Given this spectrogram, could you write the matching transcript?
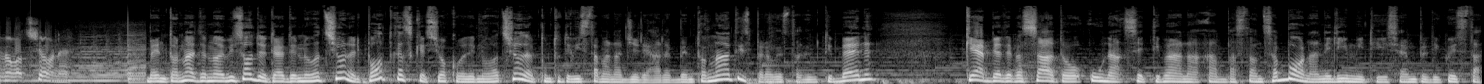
Innovazione. Bentornati a un nuovo episodio di Radio Innovazione, il podcast che si occupa di innovazione dal punto di vista manageriale. Bentornati, spero che state tutti bene, che abbiate passato una settimana abbastanza buona nei limiti sempre di questa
